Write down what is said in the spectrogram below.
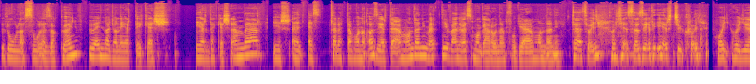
róla szól ez a könyv. Ő egy nagyon értékes érdekes ember, és ezt szerettem volna azért elmondani, mert nyilván ő ezt magáról nem fogja elmondani. Tehát, hogy, hogy ezt azért értsük, hogy, hogy, hogy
